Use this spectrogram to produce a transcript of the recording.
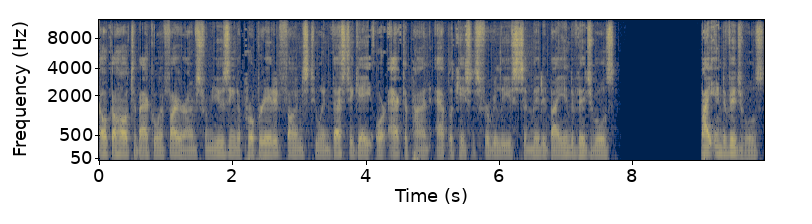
Alcohol, Tobacco, and Firearms from using appropriated funds to investigate or act upon applications for relief submitted by individuals by individuals.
